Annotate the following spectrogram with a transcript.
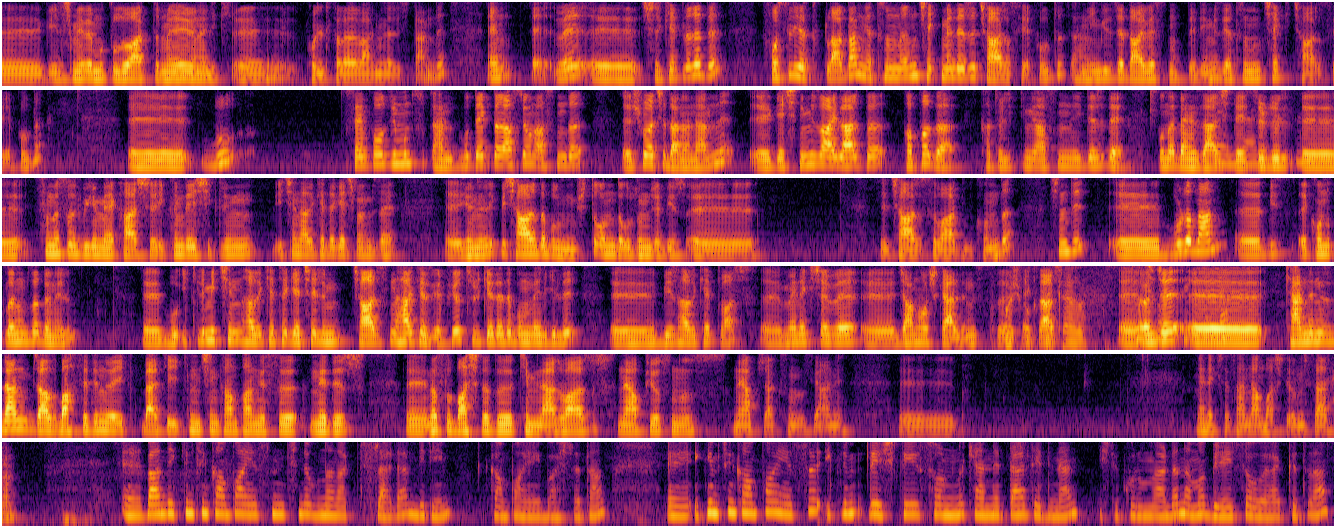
gelişmeyi ve mutluluğu arttırmaya yönelik e, politikalara vermeleri istendi. En, e, ve e, şirketlere de fosil yakıtlardan yatırımlarını çekmeleri çağrısı yapıldı. Hani İngilizce divestment dediğimiz yatırımını çek çağrısı yapıldı. E, bu sempozyumun yani bu deklarasyon aslında e, şu açıdan önemli. E, geçtiğimiz aylarda Papa da Katolik dünyasının lideri de buna benzer, benzer. işte sürdür, e, sınırsız büyümeye karşı iklim değişikliğinin için harekete geçmemize e, yönelik bir çağrıda bulunmuştu. Onu da uzunca bir e, çağrısı vardı bu konuda. Şimdi e, buradan e, biz e, konuklarımıza dönelim. E, bu iklim için harekete geçelim çağrısını herkes yapıyor. Türkiye'de de bununla ilgili e, bir hareket var. E, Menekşe ve e, Can hoş geldiniz e, hoş tekrar. Bulduk tekrardan. E, önce e, kendinizden biraz bahsedin ve belki iklim için kampanyası nedir? E, nasıl başladı? Kimler var? Ne yapıyorsunuz? Ne yapacaksınız? Yani e, Menekşe senden başlayalım istersen. E, ben de iklim için kampanyasının içinde bulunan aktivistlerden biriyim. Kampanyayı başlatan. E, iklim için kampanyası iklim değişikliği sorununu kendine dert edinen işte kurumlardan ama bireysel olarak katılan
